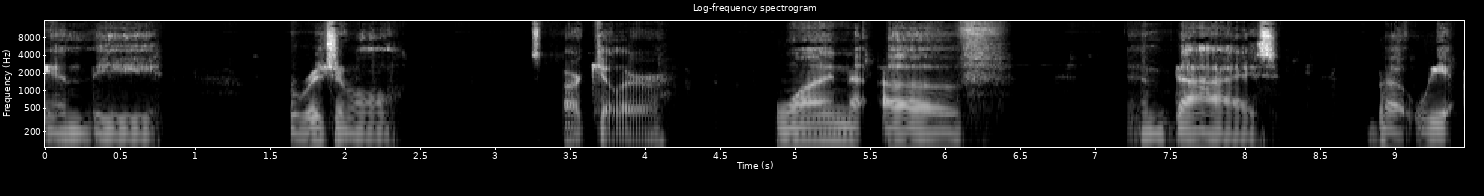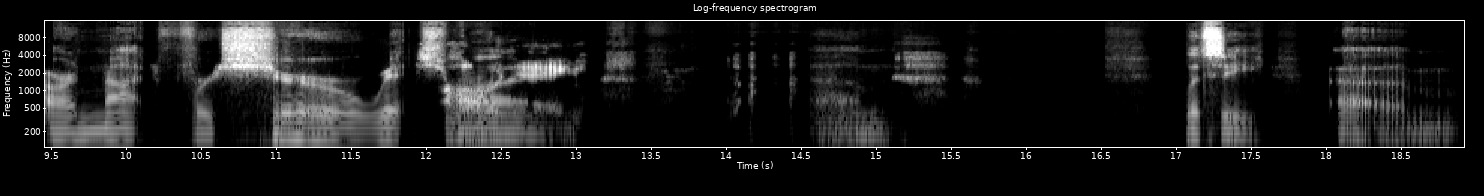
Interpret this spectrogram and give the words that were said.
and the original Starkiller. One of them dies, but we are not for sure which Oh, one. Um, let's see. Um,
